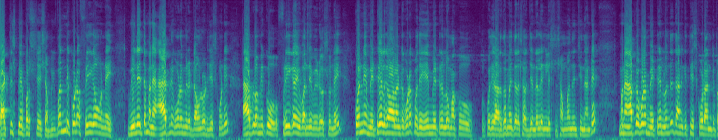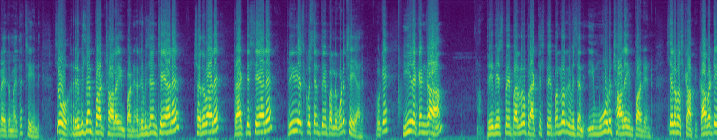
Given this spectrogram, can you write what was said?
ప్రాక్టీస్ పేపర్స్ చేశాం ఇవన్నీ కూడా ఫ్రీగా ఉన్నాయి. వీలైతే మన యాప్ని కూడా మీరు డౌన్లోడ్ చేసుకోండి. యాప్లో మీకు ఫ్రీగా ఇవన్నీ వీడియోస్ ఉన్నాయి. కొన్ని మెటీరియల్ కావాలంటే కూడా కొద్దిగా ఏ మెటీరియల్ మాకు కొద్దిగా అర్థమవుతుంది సార్ జనరల్ ఇంగ్లీష్కి సంబంధించిందంటే మన యాప్లో కూడా మెటీరియల్ ఉంది. దానికి తీసుకోవడానికి ప్రయత్నం అయితే చేయండి. సో రివిజన్ పార్ట్ చాలా ఇంపార్టెంట్. రివిజన్ చేయాలి చదవాలి ప్రాక్టీస్ చేయాలి ప్రీవియస్ క్వశ్చన్ పేపర్లు కూడా చేయాలి. ఓకే? ఈ రకంగా ప్రీవియస్ పేపర్లో ప్రాక్టీస్ పేపర్లో రివిజన్ ఈ మూడు చాలా ఇంపార్టెంట్. సిలబస్ కాపీ. కాబట్టి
